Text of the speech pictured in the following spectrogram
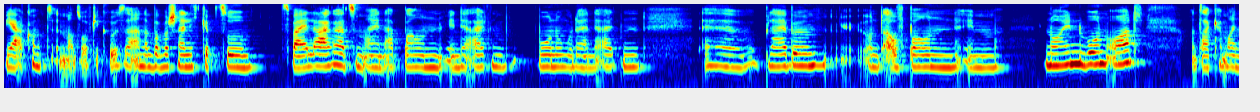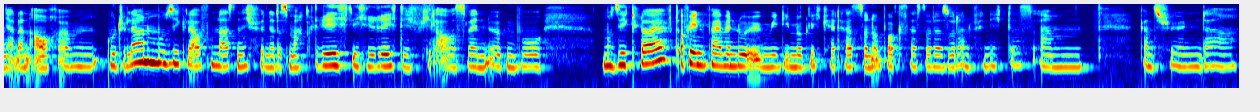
ja, kommt immer so auf die Größe an, aber wahrscheinlich gibt es so zwei Lager. Zum einen abbauen in der alten Wohnung oder in der alten äh, Bleibe und aufbauen im neuen Wohnort. Und da kann man ja dann auch ähm, gute Laune Musik laufen lassen. Ich finde, das macht richtig, richtig viel aus, wenn irgendwo Musik läuft. Auf jeden Fall, wenn du irgendwie die Möglichkeit hast, so eine Box hast oder so, dann finde ich das ähm, ganz schön, da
